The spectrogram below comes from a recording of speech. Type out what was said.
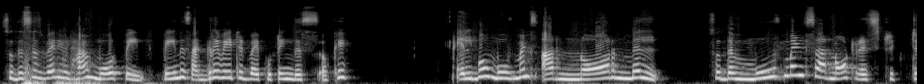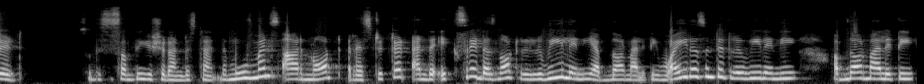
So this is where you will have more pain. Pain is aggravated by putting this, okay. Elbow movements are normal. So the movements are not restricted. So this is something you should understand. The movements are not restricted and the x-ray does not reveal any abnormality. Why doesn't it reveal any abnormality?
